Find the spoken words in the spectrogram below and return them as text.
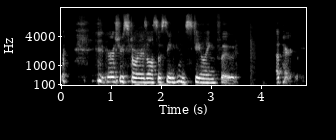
the grocery store is also seeing him stealing food. Apparently.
